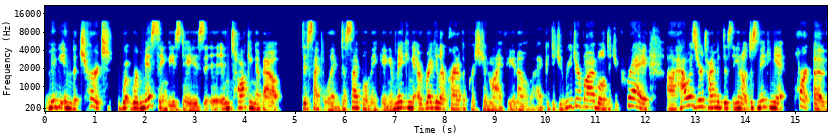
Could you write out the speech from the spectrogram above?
maybe in the church what we're missing these days in talking about discipling disciple making and making it a regular part of the christian life you know like did you read your bible did you pray uh, how is your time with this you know just making it part of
